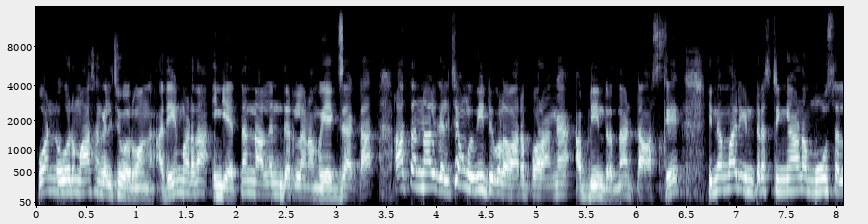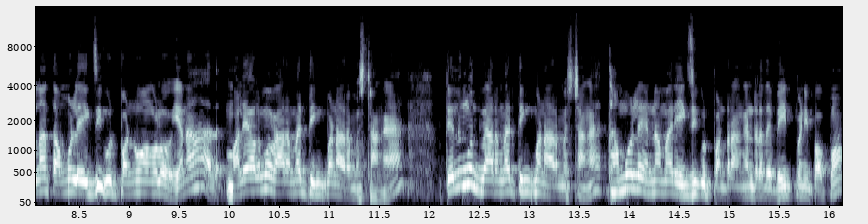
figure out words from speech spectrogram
ஒன் ஒரு மாதம் கழிச்சு வருவாங்க. அதே மாதிரி தான் இங்கே எத்தனை நாள்னு தெரில நமக்கு எக்ஸாக்டாக அத்தனை நாள் கழிச்சு அவங்க வீட்டுக்குள்ளே வர போகிறாங்க அப்படின்றது தான் டாஸ்க்கு இந்த மாதிரி இன்ட்ரெஸ்டிங்கான மூவ்ஸ் எல்லாம் தமிழில் எக்ஸிக்யூட் பண்ணுவாங்களோ? ஏன்னா மலையாளமும் வேறு மாதிரி திங்க் பண்ண ஆரம்பிச்சிட்டாங்க. தெலுங்கும் வேறு மாதிரி திங்க் பண்ண ஆரம்பிச்சிட்டாங்க. தமிழில் என்ன மாதிரி எக்ஸிக்யூட் பண்ணுறாங்கன்றதை வெயிட் பண்ணி பார்ப்போம்.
